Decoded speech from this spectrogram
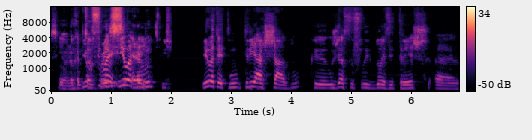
Sim, olha, o Capitão Freeze era muito fixe. Eu até teria achado que o Justice League 2 e 3, ah,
